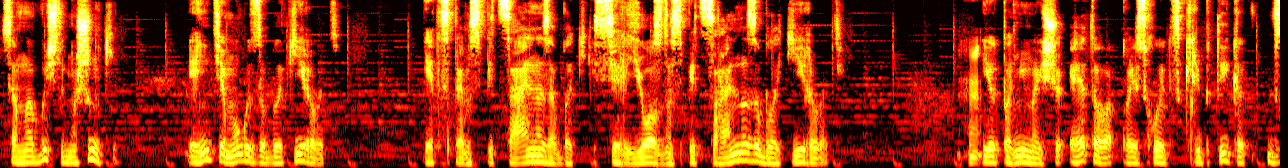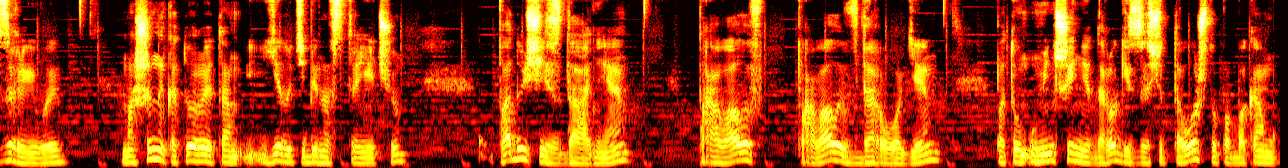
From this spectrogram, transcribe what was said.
Самые обычные машинки. И они тебя могут заблокировать. И это прям специально заблокировать. Серьезно, специально заблокировать. Mm-hmm. И вот помимо еще этого происходят скрипты, как взрывы, машины, которые там едут тебе навстречу, падающие здания, провалы в, провалы в дороге, потом уменьшение дороги за счет того, что по бокам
